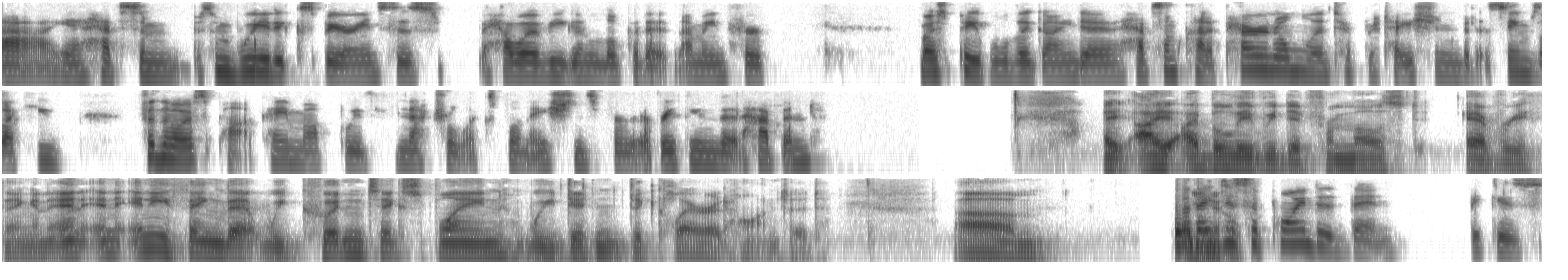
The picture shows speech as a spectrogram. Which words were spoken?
uh, yeah, have some some weird experiences. However you're going to look at it. I mean, for most people, they're going to have some kind of paranormal interpretation, but it seems like you, for the most part, came up with natural explanations for everything that happened. I, I, I believe we did for most everything, and, and and anything that we couldn't explain, we didn't declare it haunted. Um, Were they know, disappointed then? Because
